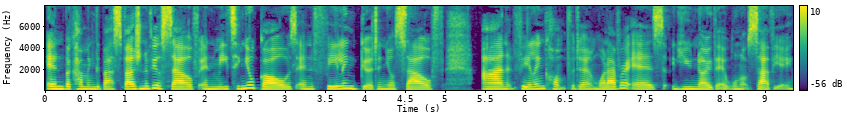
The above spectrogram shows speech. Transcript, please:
in becoming the best best version of yourself, in meeting your goals, in feeling good in yourself and feeling confident, whatever it is, you know that it will not serve you.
